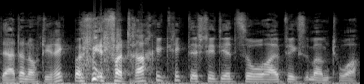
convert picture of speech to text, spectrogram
Der hat dann auch direkt bei mir einen Vertrag gekriegt, der steht jetzt so halbwegs immer im Tor.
